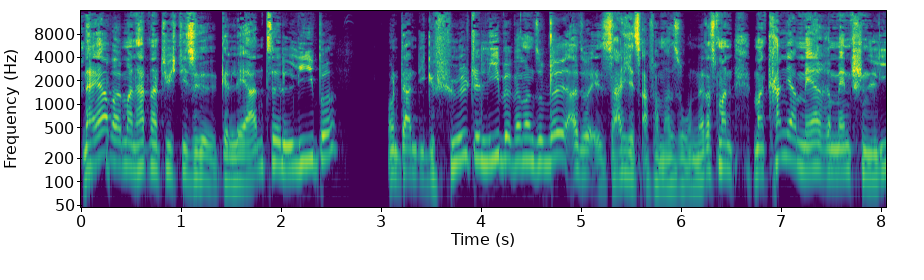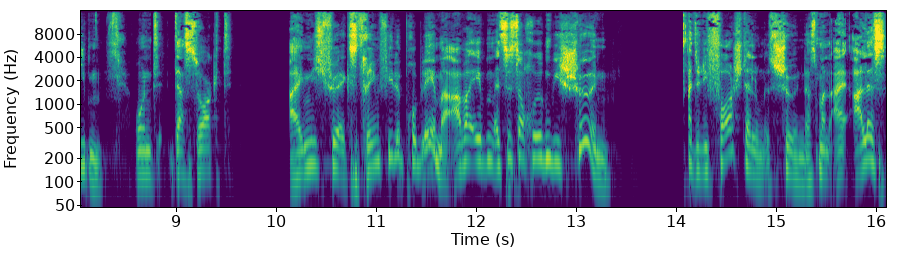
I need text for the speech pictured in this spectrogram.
naja, weil man hat natürlich diese gelernte Liebe und dann die gefühlte Liebe, wenn man so will. Also sage ich jetzt einfach mal so, ne? dass man man kann ja mehrere Menschen lieben und das sorgt eigentlich für extrem viele Probleme. Aber eben es ist auch irgendwie schön. Also die Vorstellung ist schön, dass man alles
